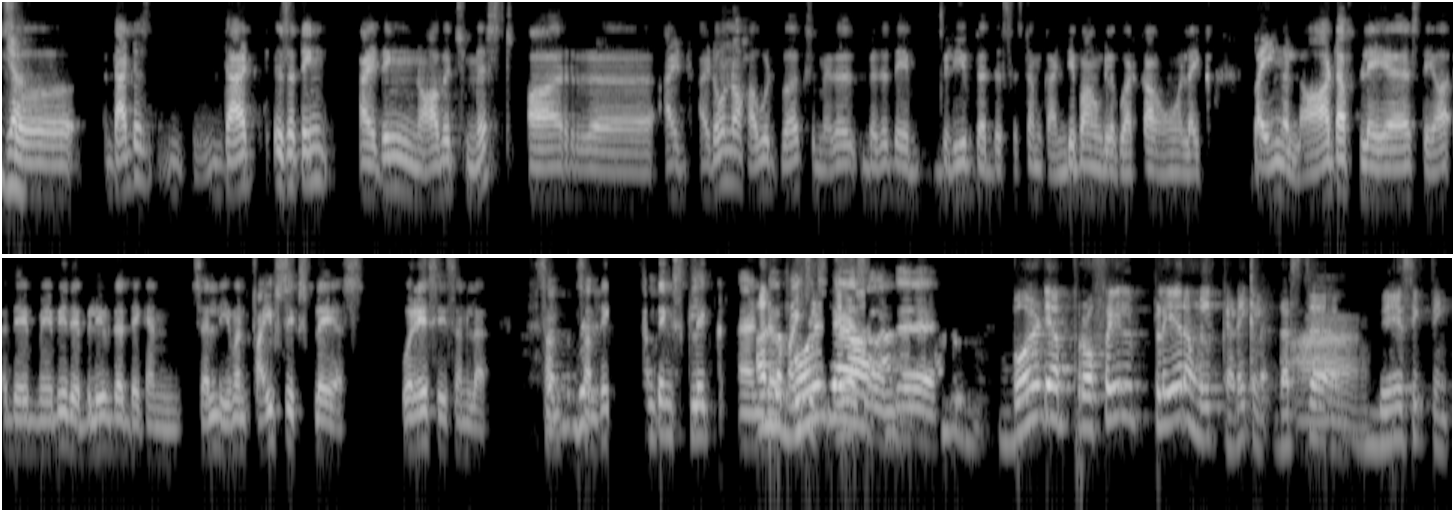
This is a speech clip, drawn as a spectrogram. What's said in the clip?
so that is that is a thing I think Norwich missed, or uh, I I don't know how it works. Whether whether they believe that the system kandipa ungalku work ஆகும் like buying a lot of players. They are they maybe they believe that they can sell even five six players ஒரே சீசன்ல something something's click and அந்த five six players வந்து போல்டியா ப்ரொஃபைல் பிளேயர் அவங்களுக்கு கிடைக்கல that's the basic thing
